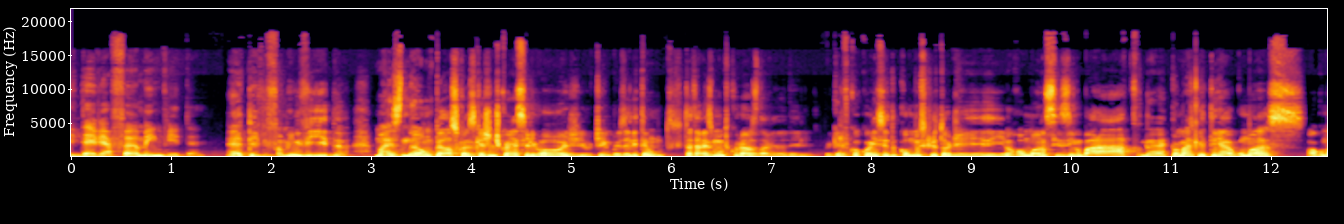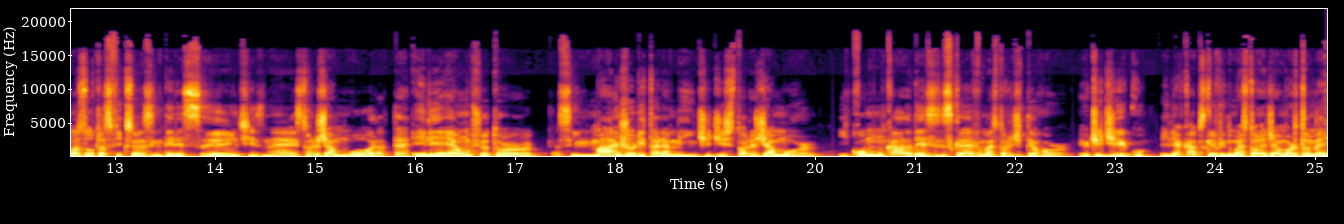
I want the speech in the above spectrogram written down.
Ele teve a fama em vida. É, teve fama em vida, mas não pelas coisas que a gente conhece ele hoje. O Chambers ele tem um detalhes muito curiosos da vida dele, porque ele ficou conhecido como um escritor de romancezinho barato, né? Por mais que ele tenha algumas, algumas outras ficções interessantes, né, histórias de amor até, ele é um escritor assim majoritariamente de histórias de amor. E como um cara desses escreve uma história de terror, eu te digo, ele acaba escrevendo uma história de amor também.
